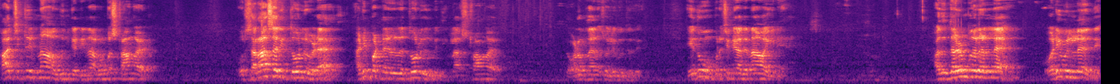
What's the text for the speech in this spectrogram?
காய்ச்சிட்டு என்ன ஆகுதுன்னு கேட்டிங்கன்னா ரொம்ப ஸ்ட்ராங் ஆகிடும் ஒரு சராசரி தோல் விட அடிப்பட்ட தோல் இது பார்த்தீங்களா ஸ்ட்ராங்காக இருக்கும் இந்த உடம்பு தான் எனக்கு சொல்லி கொடுத்தது. எதுவும் பிரச்சனையாக அது என்ன ஆகினேன் அது தழும்புகள் அல்ல வடிவு இல்லை அது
